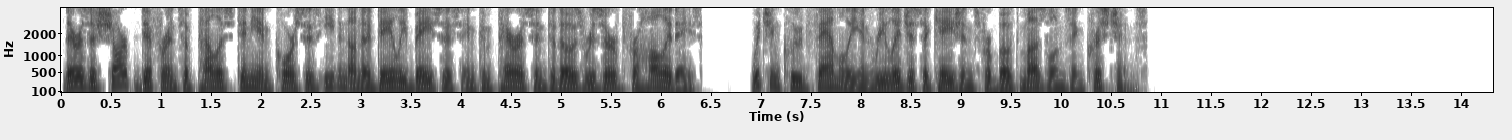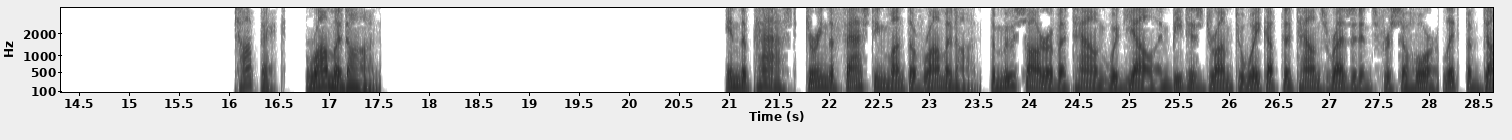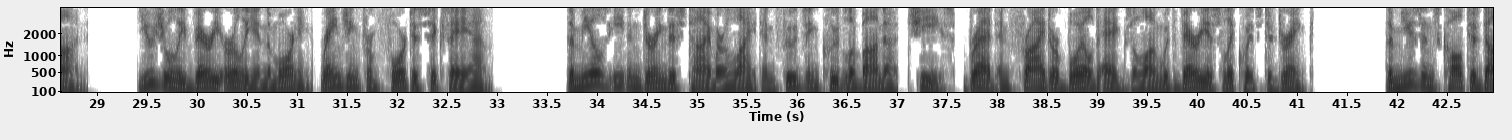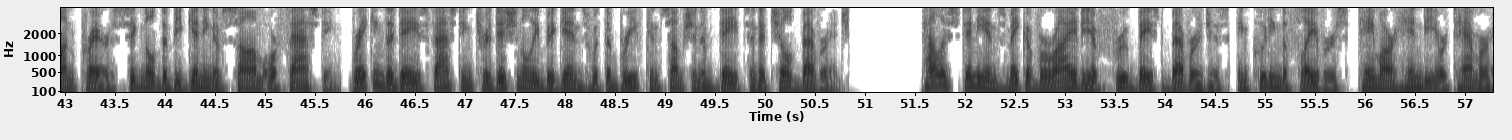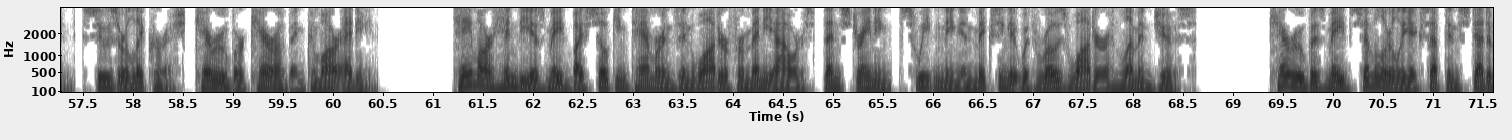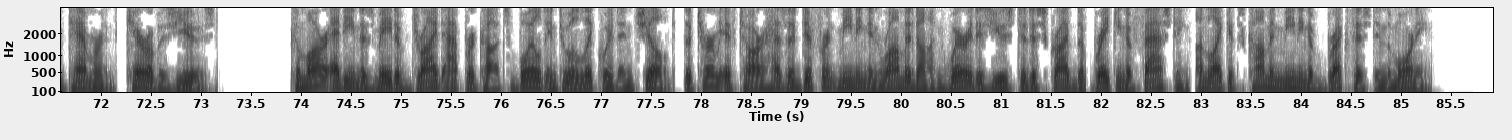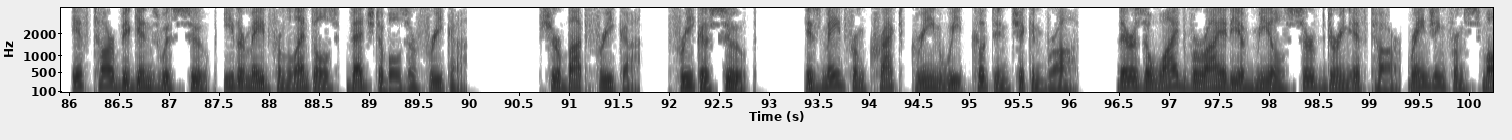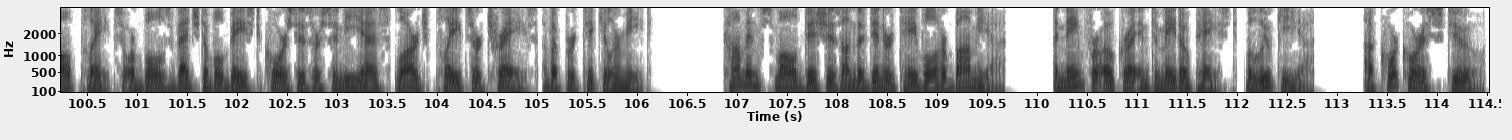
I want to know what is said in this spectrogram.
There is a sharp difference of Palestinian courses eaten on a daily basis in comparison to those reserved for holidays—which include family and religious occasions for both Muslims and Christians. Ramadan In the past, during the fasting month of Ramadan, the musar of a town would yell and beat his drum to wake up the town's residents for sahur lit, of dawn, usually very early in the morning, ranging from 4 to 6 am. The meals eaten during this time are light and foods include labana, cheese, bread and fried or boiled eggs along with various liquids to drink. The muezzin's call to dawn prayers signaled the beginning of sawm or fasting. Breaking the day's fasting traditionally begins with the brief consumption of dates and a chilled beverage. Palestinians make a variety of fruit-based beverages, including the flavors, tamar hindi or tamarind, suz or licorice, caroub or carob and kamar edin. Tamar hindi is made by soaking tamarinds in water for many hours, then straining, sweetening and mixing it with rose water and lemon juice. Caroub is made similarly except instead of tamarind, carob is used. Kamar edin is made of dried apricots boiled into a liquid and chilled. The term iftar has a different meaning in Ramadan where it is used to describe the breaking of fasting unlike its common meaning of breakfast in the morning. Iftar begins with soup, either made from lentils, vegetables or freekeh. Sherbat freekeh, freekeh soup, is made from cracked, green wheat cooked in chicken broth. There is a wide variety of meals served during iftar, ranging from small plates or bowls vegetable-based courses or saniyas large plates or trays of a particular meat. Common small dishes on the dinner table are bamia—a name for okra in tomato paste, malukiya—a corchorus stew,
